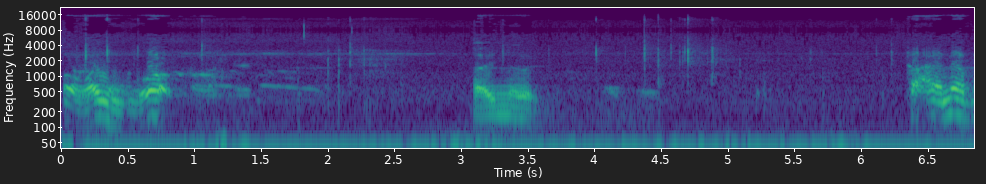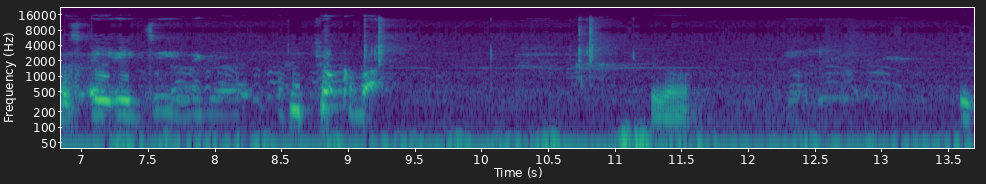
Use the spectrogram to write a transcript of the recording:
Oh, I didn't go up. You know it? High enough, it's AAT, nigga. What you talking about? You gonna,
